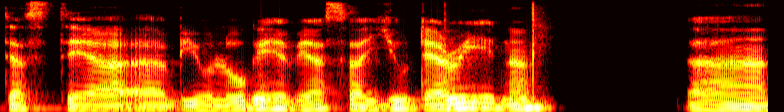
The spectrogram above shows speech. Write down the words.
dass der äh, Biologe hier, wie heißt er, Hugh Derry, ne? Äh,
